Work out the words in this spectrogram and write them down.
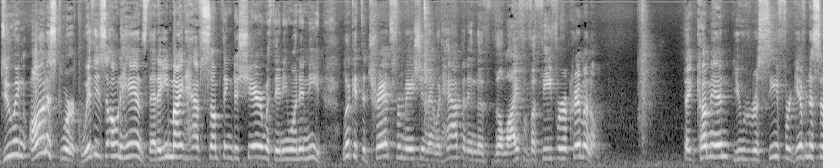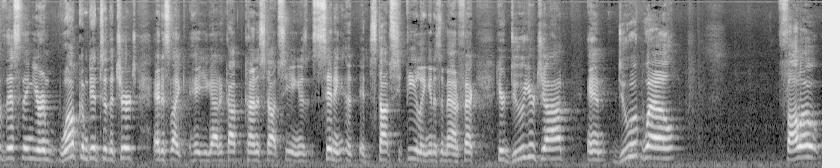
doing honest work with his own hands that he might have something to share with anyone in need. Look at the transformation that would happen in the, the life of a thief or a criminal. They come in, you receive forgiveness of this thing, you're welcomed into the church, and it's like, hey, you got to kind of stop seeing, sinning, it, it stop stealing. And as a matter of fact, here, do your job and do it well. Follow,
